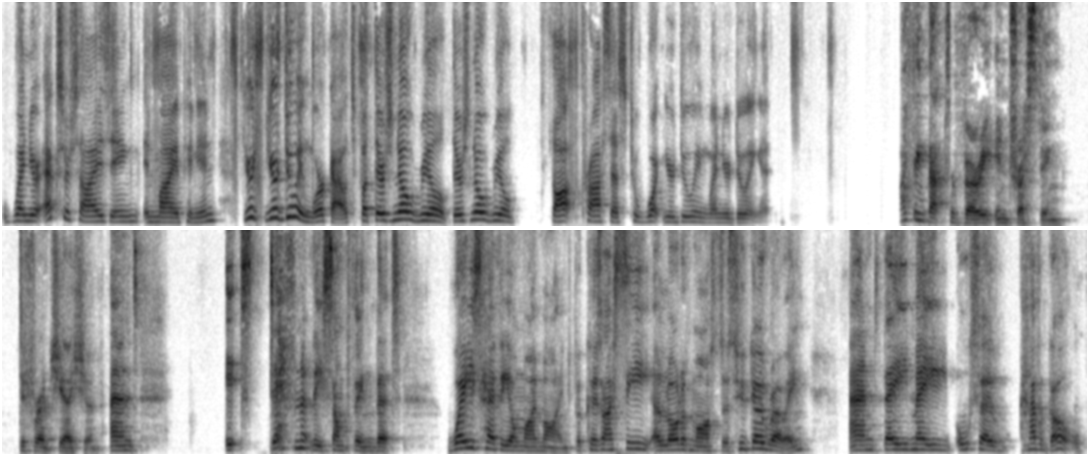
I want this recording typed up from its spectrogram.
when you're exercising, in my opinion, you're you're doing workouts, but there's no real there's no real thought process to what you're doing when you're doing it. I think that's a very interesting differentiation, and it's definitely something that weighs heavy on my mind because I see a lot of masters who go rowing and they may also have a goal,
